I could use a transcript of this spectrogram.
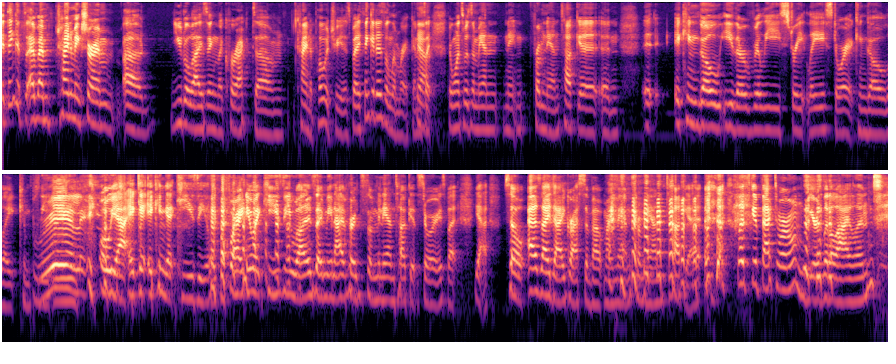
I think it's. I'm, I'm trying to make sure I'm uh, utilizing the correct um, kind of poetry is, but I think it is a limerick. And Yeah. it's like there once was a man named from Nantucket, and it it can go either really straight laced or it can go like completely. Really? Oh yeah, it get, it can get keysy. Like before I knew what keysy was, I mean I've heard some Nantucket stories, but yeah. So as I digress about my man from Nantucket, let's get back to our own weird little island.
